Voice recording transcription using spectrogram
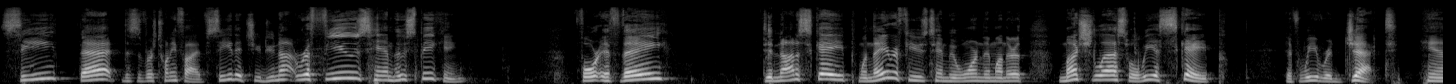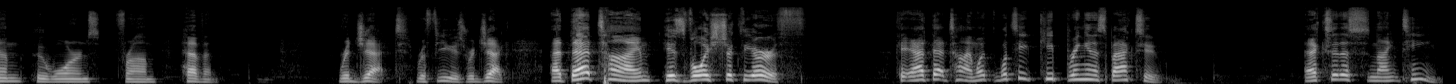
See that, this is verse 25, see that you do not refuse him who's speaking. For if they did not escape when they refused him who warned them on the earth, much less will we escape if we reject him who warns from heaven. Reject, refuse, reject. At that time, his voice shook the earth. Okay, at that time, what, what's he keep bringing us back to? Exodus 19.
